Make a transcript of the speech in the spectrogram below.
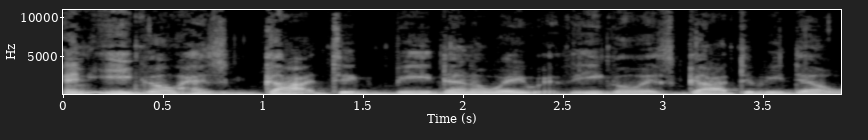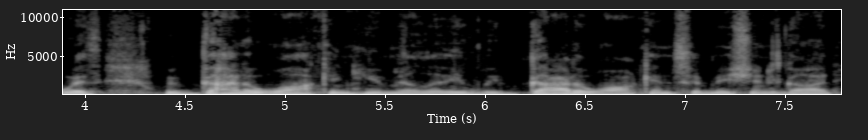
And ego has got to be done away with. Ego has got to be dealt with. We've got to walk in humility. We've got to walk in submission to God.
